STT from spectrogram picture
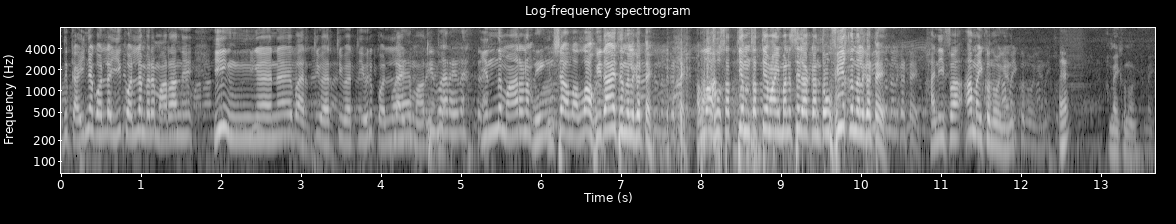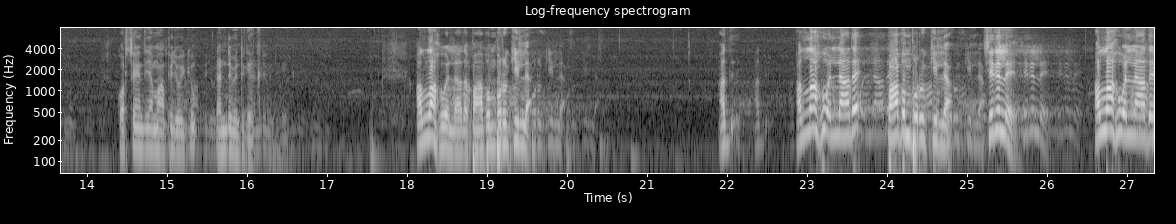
ഇത് കഴിഞ്ഞ കൊല്ലം ഈ കൊല്ലം വരെ മാറാന്ന് ഇങ്ങനെ വരട്ടി വരട്ടി വരട്ടി ഒരു കൊല്ലായിട്ട് മാറി. ഇന്ന് മാറണം. അള്ളാഹു ഹിദായത്ത് നൽകട്ടെ. അള്ളാഹു സത്യം സത്യമായി മനസ്സിലാക്കാൻ തൗഫീഖ് നൽകട്ടെ. ഹനീഫ ആ മൈക്ക് നോക്കിയാണ്. മൈക്ക് മൈക്കൊന്ന് നോക്കി കുറച്ച് കഴിഞ്ഞിട്ട് ഞാൻ മാപ്പ് ചോദിക്കും. രണ്ട് മിനിറ്റ് കേൾക്ക് അള്ളാഹു അല്ലാതെ പാപം പൊറുക്കില്ല അത് അള്ളാഹു അല്ലാതെ പാപം പൊറുക്കില്ല. ശരിയല്ലേ? അള്ളാഹു അല്ലാതെ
